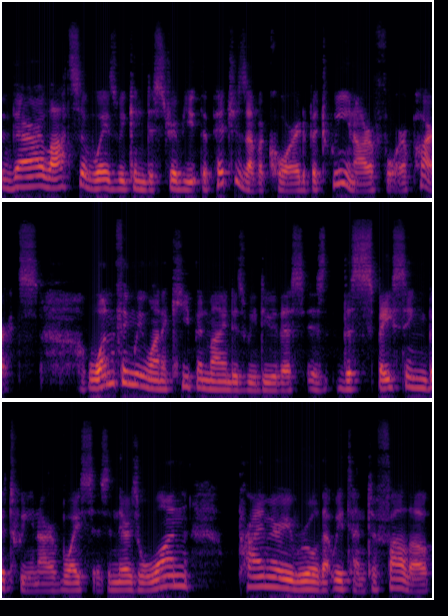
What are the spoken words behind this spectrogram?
There are lots of ways we can distribute the pitches of a chord between our four parts. One thing we want to keep in mind as we do this is the spacing between our voices. And there's one primary rule that we tend to follow,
